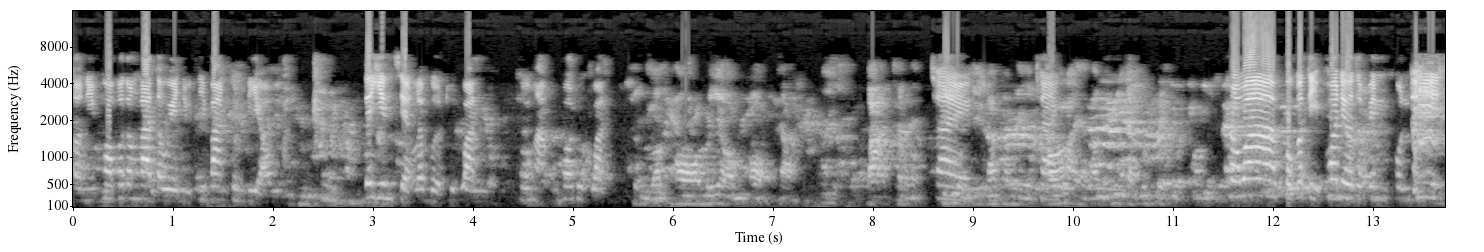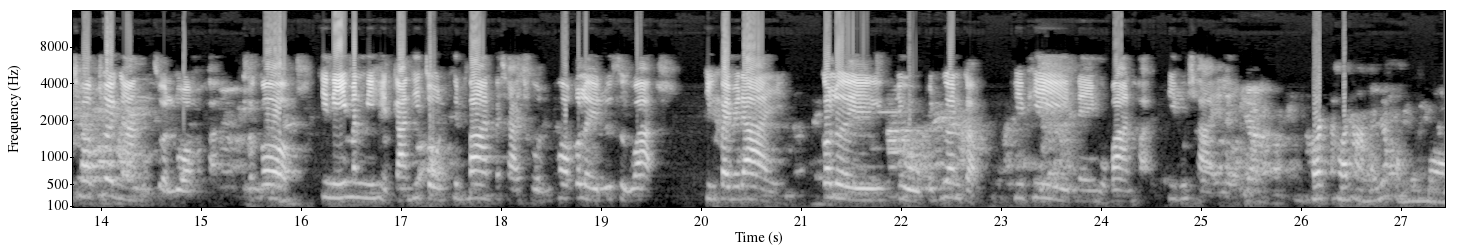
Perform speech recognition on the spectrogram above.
ตอนนี้พ่อก็ต้องลาดตระเวนอยู่ที่บ้านคนเดียวค่ะได้ยินเสียงระเบิดทุกวันโทรหาคุณพ่อทุกวันเห็นว่าพ่อไม่ยอมออกจากบ้านใช่ไหมใช่อยู่ที่รัฐทะเลใช่เพราะอะไรอะเราไม่มีการพูดคุยเพราะว่าปกติพ่อเดียวจะเป็นคนที่ชอบช่วยงานส่วนรวมอะค่ะ แล้วก็ทีนี้มันมีเหตุการณ์ที่โจรขึ้นบ้านประชาชน พ่อก็เลยรู้สึกว่าทิ้งไปไม่ได้ ก็เลยอยู่เป็นเพื่อนกับพี่ๆในหมู่บ้านค่ะ พี่ผู้ชายอะไรอย่างเงี้ย เขาเขาถามในเรื่องของมุมมอง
